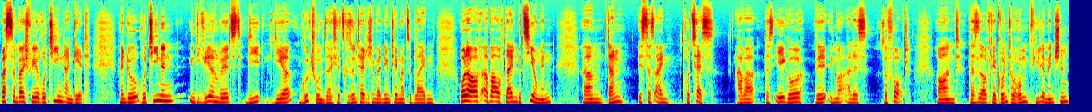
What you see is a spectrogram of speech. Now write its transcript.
was zum Beispiel Routinen angeht, wenn du Routinen integrieren willst, die dir gut tun, sei es jetzt gesundheitlich, um bei dem Thema zu bleiben, oder auch, aber auch deinen Beziehungen, ähm, dann ist das ein Prozess. Aber das Ego will immer alles sofort. Und das ist auch der Grund, warum viele Menschen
